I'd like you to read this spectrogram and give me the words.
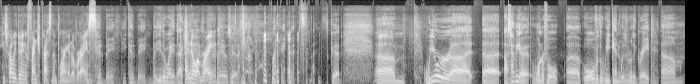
He's probably doing a French press and then pouring it over He ice. could be. He could be. But either way, actually, I know had I'm right. other Day. Was good. right. That's that's good. Um, we were. Uh, uh, I was having a wonderful. Uh, well, over the weekend it was really great. Um,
